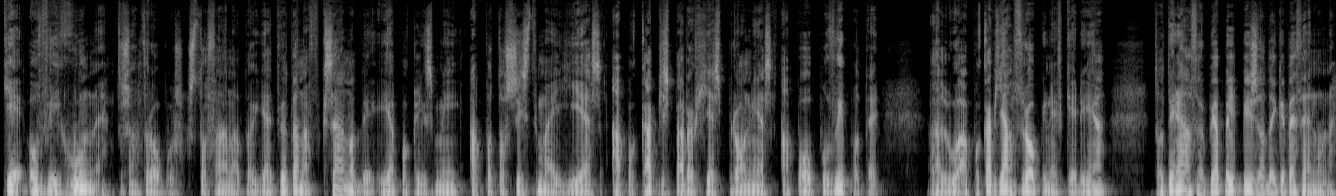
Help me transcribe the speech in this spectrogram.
και οδηγούν τους ανθρώπους στο θάνατο γιατί όταν αυξάνονται οι αποκλεισμοί από το σύστημα υγείας, από κάποιες παροχές πρόνοιας, από οπουδήποτε αλλού, από κάποια ανθρώπινη ευκαιρία τότε οι άνθρωποι απελπίζονται και πεθαίνουν.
